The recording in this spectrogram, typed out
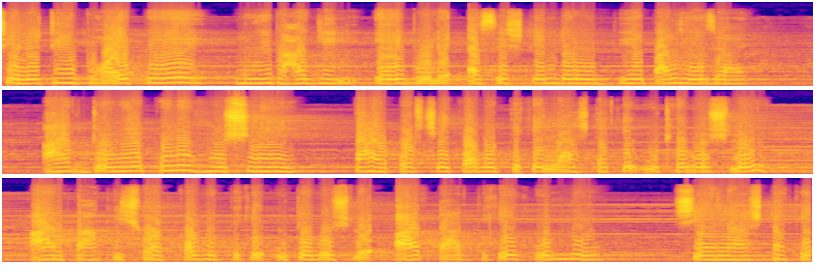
ছেলেটি ভয় পেয়ে মুই ভাগি, এই বলে অ্যাসিস্ট্যান্ট দৌড় দিয়ে পালিয়ে যায়। আর ডোমের কোনো হুঁশ নেই। তারপর সে কবর থেকে লাশটাকে উঠে বসল, আর বাকি সব কবর থেকে উঠে বসল, আর তার দিকে ঘুরলো। সে লাশটাকে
